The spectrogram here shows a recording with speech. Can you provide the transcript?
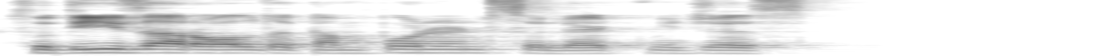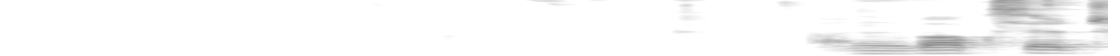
So these are all the components. So let me just unbox it.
